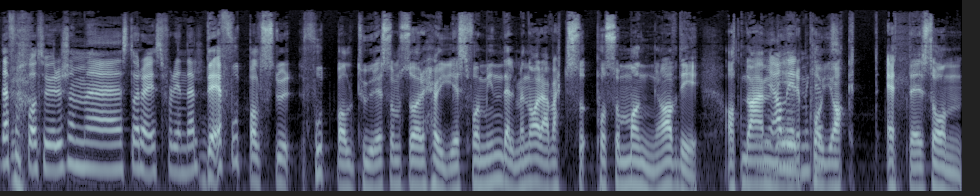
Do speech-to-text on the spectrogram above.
det er fotballturer som uh, står høyest for din del. Det er fotballturer som står høyest for min del, men nå har jeg vært så, på så mange av de at nå er jeg mer på jakt etter sånn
